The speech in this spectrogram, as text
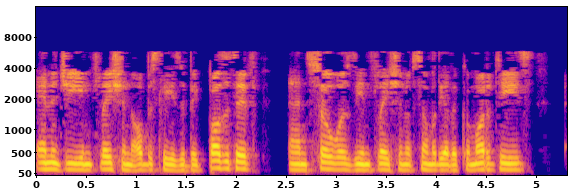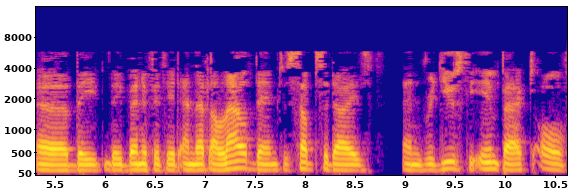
energy inflation obviously is a big positive, and so was the inflation of some of the other commodities. Uh, they they benefited, and that allowed them to subsidize and reduce the impact of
